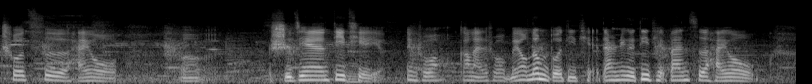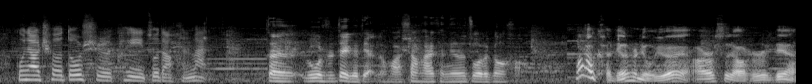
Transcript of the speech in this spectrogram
车次还有，呃，时间地铁也那个时候刚来的时候没有那么多地铁，但是那个地铁班次还有公交车都是可以坐到很晚。但如果是这个点的话，上海肯定是做得更好。那肯定是纽约呀，二十四小时的店，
